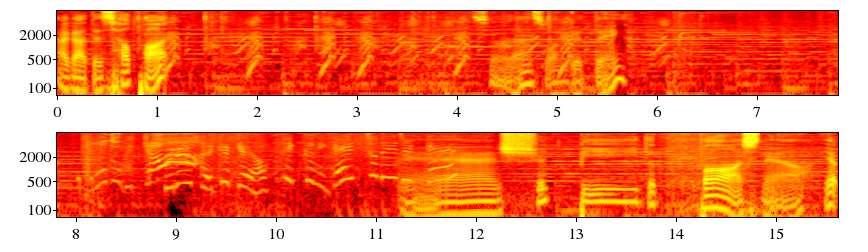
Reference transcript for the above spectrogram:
I got this health pot. So that's one good thing. And should be the boss now. Yep,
